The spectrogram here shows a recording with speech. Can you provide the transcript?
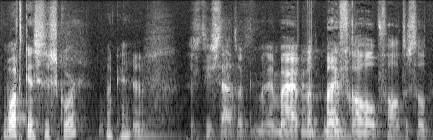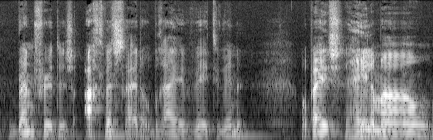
Watkins de score. Oké. Dus die staat ook bij mij. Maar wat mij vooral opvalt is dat Brentford dus acht wedstrijden op rij weet te winnen. Opeens helemaal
